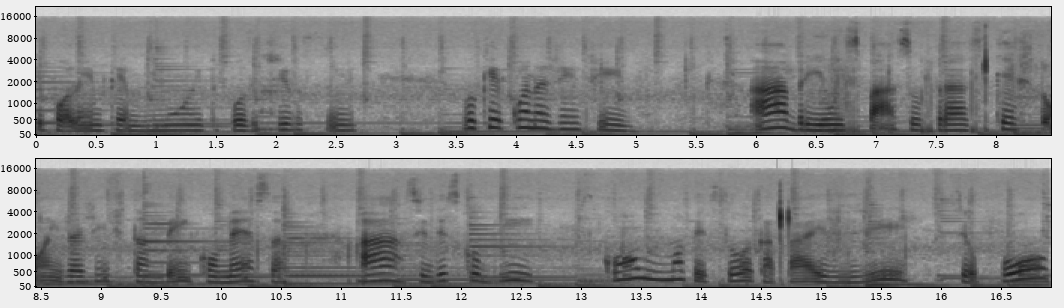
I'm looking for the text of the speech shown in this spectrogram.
que polêmica é muito positivo, sim. Porque quando a gente abre um espaço para as questões, a gente também começa a se descobrir como uma pessoa capaz de se opor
